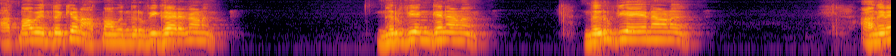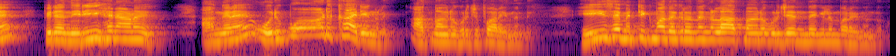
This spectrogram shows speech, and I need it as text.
ആത്മാവ് എന്തൊക്കെയാണ്? ആത്മാവ് നിർവികാരനാണ് നിർവ്യങ്കനാണ് നിർവ്യയനാണ്. അങ്ങനെ പിന്നെ നിരീഹനാണ്. അങ്ങനെ ഒരുപാട് കാര്യങ്ങൾ ആത്മാവിനെക്കുറിച്ച് പറയുന്നുണ്ട്. ഈ സെമറ്റിക് മതഗ്രന്ഥങ്ങളിൽ ആത്മാവിനെക്കുറിച്ച് എന്തെങ്കിലും പറയുന്നുണ്ടോ?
